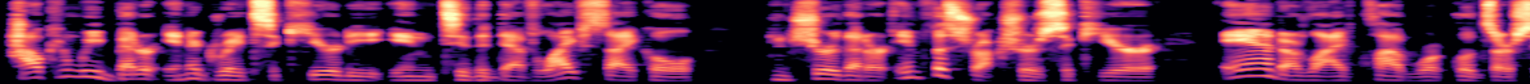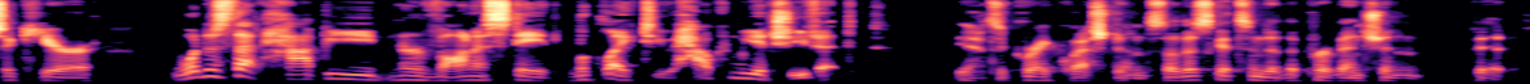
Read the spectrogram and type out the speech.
how can we better integrate security into the dev lifecycle to ensure that our infrastructure is secure and our live cloud workloads are secure? What does that happy nirvana state look like to you? How can we achieve it? Yeah, it's a great question. So this gets into the prevention bit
